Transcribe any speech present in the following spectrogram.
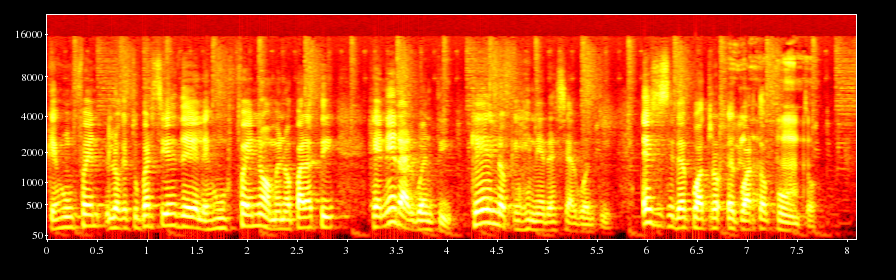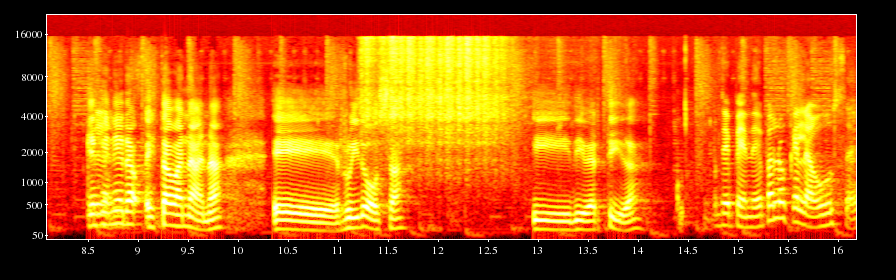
que es un fen- lo que tú percibes de él es un fenómeno para ti, genera algo en ti. ¿Qué es lo que genera ese algo en ti? Ese sería el, cuatro- el cuarto punto. ¿Qué genera esta banana eh, ruidosa y divertida? Depende de para lo que la use.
